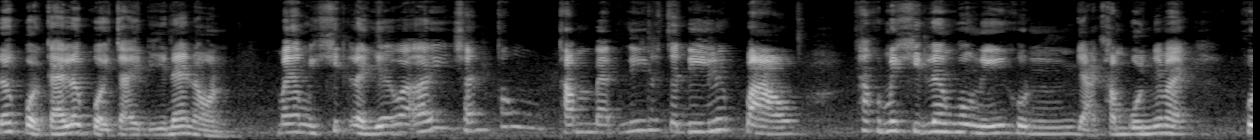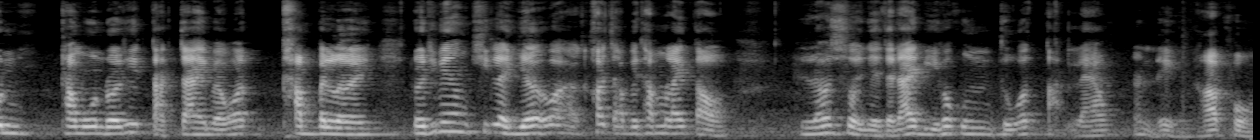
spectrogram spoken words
เลิกป่วยกายเลิกป่วยใจดีแน่นอน ไม่ต้องมีคิดอะไรเยอะว่า เอ้ย ฉันต้องทำแบบนี้แล้วจะดีหรือเปล่า ถ้าคุณไม่คิดเรื่องพวกนี้ คุณอยากทำบุญใช่ไหมคุณทำบุญโดยที่ตัดใจแบบว่าทำไปเลย โดยที่ไม่ต้องคิดอะไรเยอะว่าเขาจะเอาไปทำอะไรต่อ แล้วส่วนใหญ่จะได้ดีเพราะคุณถือว่าตัดแล้วนั่นเองครับผม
